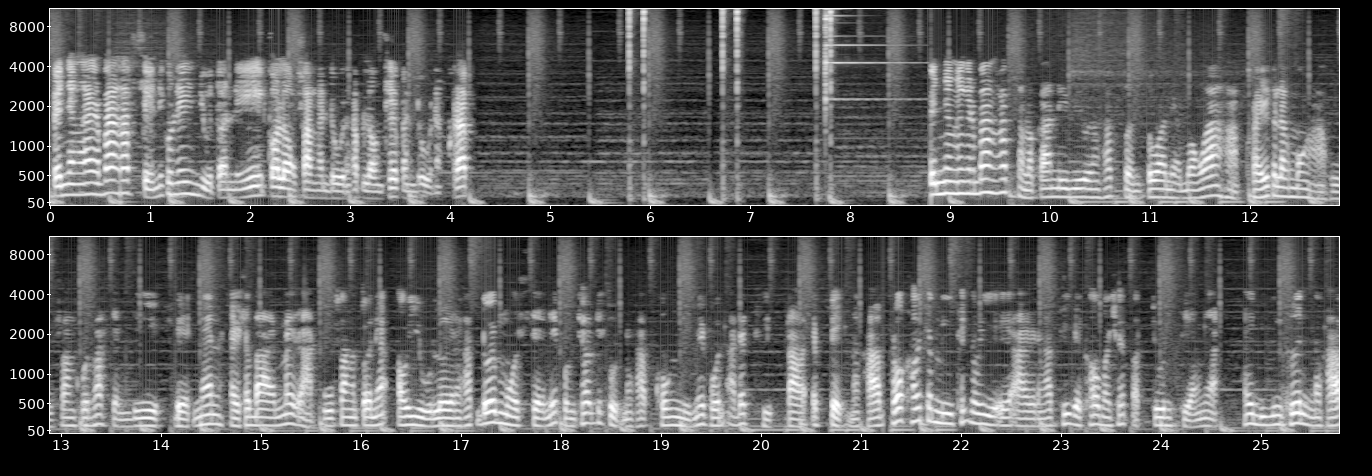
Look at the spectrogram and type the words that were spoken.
เป็นยังไงบ้างครับเสียงที่คุณได้ยินอยู่ตอนนี้ก็ลองฟังกันดูนะครับ ลองเทียบกันดูนะครับ เป็นยังไงกันบ้างครับสำหรับการรีวิวนะครับ ส่วนตัวเนี่ยมองว่าหากใครที่กำลังมองหาหูฟังคุณภาพเสียงดีเบสแน่นใส่สบายไม่หลาดหูฟังตัวนี้เอาอยู่เลยนะครับโดยโหมดเสียงที่ผมชอบที่สุดนะครับคงหนีไม่พ้น Adaptive Sound Effect นะครับเพราะเขาจะมีเทคโนโลยี AI นะครับที่จะเข้ามาช่วยปรับจูนเสียงเนี่ยให้ดียิ่งขึ้นนะครับ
